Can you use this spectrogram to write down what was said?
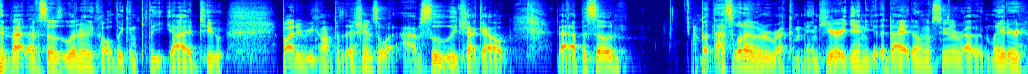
that episode is literally called The Complete Guide to body recomposition. So absolutely check out that episode. But that's what I would recommend here. Again, get the diet done sooner rather than later.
